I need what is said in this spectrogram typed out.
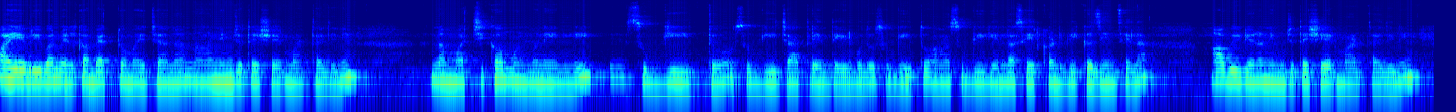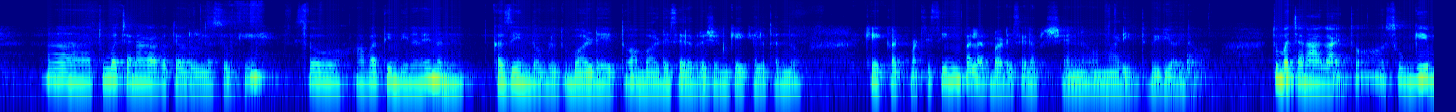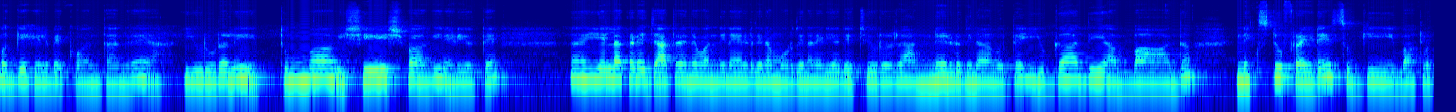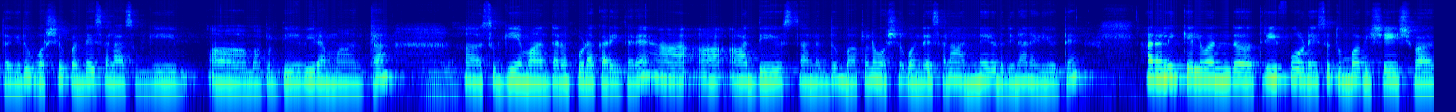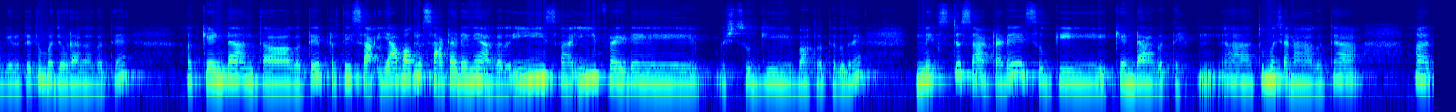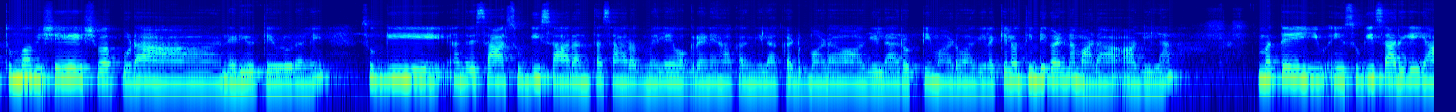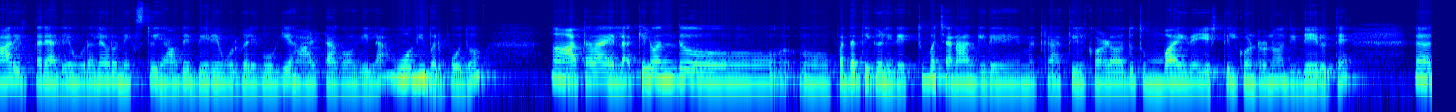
Hi everyone welcome back to my channel ನಾನು ನಿಮ್ಮ ಜೊತೆ ಶೇರ್ ಮಾಡ್ತಾ ಇದ್ದೀನಿ. ನಮ್ಮ ಚಿಕ್ಕಮ್ಮನ ಮನೆಯಲ್ಲಿ ಸುಗ್ಗಿ ಇತ್ತು. ಸುಗ್ಗಿ ಜಾತ್ರೆ ಅಂತ ಹೇಳ್ಬೋದು. ಸುಗ್ಗಿ ಇತ್ತು. ಆ ಸುಗ್ಗಿಗೆಲ್ಲ ಸೇರ್ಕೊಂಡಿದ್ವಿ ಕಝಿನ್ಸ್ ಎಲ್ಲ. ಆ ವಿಡಿಯೋನ ನಿಮ್ಮ ಜೊತೆ ಶೇರ್ ಮಾಡ್ತಾ ಇದ್ದೀನಿ. ತುಂಬ ಚೆನ್ನಾಗಾಗುತ್ತೆ ಅವರೆಲ್ಲ ಸುಗ್ಗಿ. ಸೊ ಆವತ್ತಿನ ದಿನವೇ ನನ್ನ ಕಸಿನ್ದು ಒಬ್ಳದು ಬರ್ಡೇ ಇತ್ತು. ಆ ಬರ್ಡೇ ಸೆಲೆಬ್ರೇಷನ್ ಕೇಕ್ ಎಲ್ಲ ತಂದು ಕೇಕ್ ಕಟ್ ಮಾಡಿಸಿ ಸಿಂಪಲಾಗಿ ಬರ್ಡೇ ಸೆಲೆಬ್ರೇಷನ್ ಮಾಡಿದ್ದು ವಿಡಿಯೋ ಇದು. ತುಂಬ ಚೆನ್ನಾಗಾಯಿತು. ಸುಗ್ಗಿ ಬಗ್ಗೆ ಹೇಳಬೇಕು ಅಂತ ಅಂದರೆ ಇವರೂರಲ್ಲಿ ತುಂಬ ವಿಶೇಷವಾಗಿ ನಡೆಯುತ್ತೆ. ಎಲ್ಲ ಕಡೆ ಜಾತ್ರೆನೇ ಒಂದಿನ ಎರಡು ದಿನ, ಮೂರು ದಿನ ನಡೆಯೋದು ಹೆಚ್ಚು. ಇವರೂರಲ್ಲಿ ಹನ್ನೆರಡು ದಿನ ಆಗುತ್ತೆ. ಯುಗಾದಿ ಹಬ್ಬ ಆದ ನೆಕ್ಸ್ಟು ಫ್ರೈಡೇ ಸುಗ್ಗಿ ಬಾಗಿಲು ತೆಗೆದು ವರ್ಷಕ್ಕೆ ಒಂದೇ ಸಲ ಸುಗ್ಗಿ ಬಾಗಿಲು ದೇವಿರಮ್ಮ ಅಂತ ಸುಗ್ಗಿಯಮ್ಮ ಅಂತಲೂ ಕೂಡ ಕರೀತಾರೆ. ಆ ದೇವಸ್ಥಾನದ್ದು ಬಾಗಿಲನ್ನ ವರ್ಷಕ್ಕೆ ಒಂದೇ ಸಲ ಹನ್ನೆರಡು ದಿನ ನಡೆಯುತ್ತೆ. ಅದರಲ್ಲಿ ಕೆಲವೊಂದು ತ್ರೀ ಫೋರ್ ಡೇಸು ತುಂಬ ವಿಶೇಷವಾಗಿರುತ್ತೆ, ತುಂಬ ಜೋರಾಗುತ್ತೆ ಕೆಂಡ ಅಂತ ಆಗುತ್ತೆ. ಪ್ರತಿ ಸಾ, ಯಾವಾಗಲೂ ಸ್ಯಾಟರ್ಡೇನೇ ಆಗೋದು. ಈ ಸಾ, ಈ ಫ್ರೈಡೇ ಸುಗ್ಗಿ ಬಾಗಿಲು ತೆಗೆದ್ರೆ ನೆಕ್ಸ್ಟ್ ಸ್ಯಾಟರ್ಡೇ ಸುಗ್ಗಿ ಕೆಂಡ ಆಗುತ್ತೆ. ತುಂಬ ಚೆನ್ನಾಗಾಗುತ್ತೆ. ತುಂಬ ವಿಶೇಷವಾಗಿ ಕೂಡ ನಡೆಯುತ್ತೆ ಇವರೂರಲ್ಲಿ. ಸುಗ್ಗಿ ಅಂದರೆ ಸಾ, ಸುಗ್ಗಿ ಸಾರು ಅಂತ ಸಾರೋದ್ಮೇಲೆ ಒಗ್ಗರಣೆ ಹಾಕೋಂಗಿಲ್ಲ, ಕಡ್ಬು ಮಾಡೋ ಆಗಿಲ್ಲ ರೊಟ್ಟಿ ಮಾಡೋ ಆಗಿಲ್ಲ ಕೆಲವೊಂದು ತಿಂಡಿಗಳನ್ನ ಮಾಡೋ ಆಗಿಲ್ಲ ಮತ್ತು ಈ ಸುಗ್ಗಿ ಸಾರಿಗೆ ಯಾರು ಇರ್ತಾರೆ ಅದೇ ಊರಲ್ಲಿ, ಅವರು ನೆಕ್ಸ್ಟು ಯಾವುದೇ ಬೇರೆ ಊರುಗಳಿಗೆ ಹೋಗಿ ಹಾಲ್ಟ್ ಆಗೋ ಹಾಗಿಲ್ಲ ಹೋಗಿ ಬರ್ಬೋದು. ಆ ಥರ ಎಲ್ಲ ಕೆಲವೊಂದು ಪದ್ಧತಿಗಳಿದೆ. ತುಂಬ ಚೆನ್ನಾಗಿದೆ ಮಾತ್ರ ತಿಳ್ಕೊಳ್ಳೋದು ತುಂಬ ಇದೆ, ಎಷ್ಟು ತಿಳ್ಕೊಂಡ್ರೂ ಅದು ಇದ್ದೇ ಇರುತ್ತೆ.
